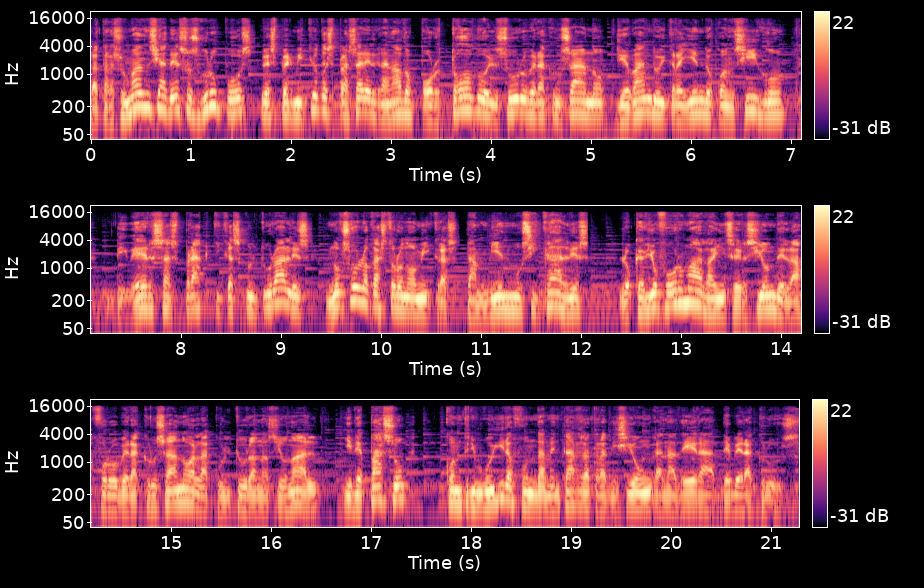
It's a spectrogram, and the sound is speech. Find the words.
La transhumancia de esos grupos les permitió desplazar el ganado por todo el sur veracruzano, llevando y trayendo consigo diversas prácticas culturales, no solo gastronómicas, también musicales, lo que dio forma a la inserción del afro veracruzano a la cultura nacional y de paso contribuir a fundamentar la tradición ganadera de Veracruz.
